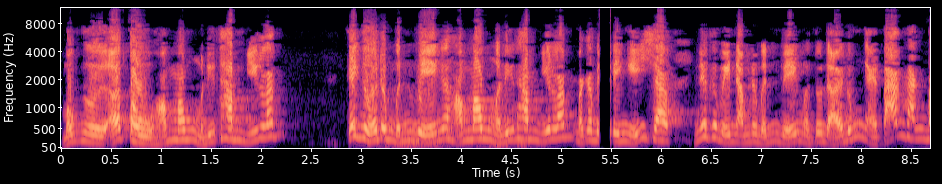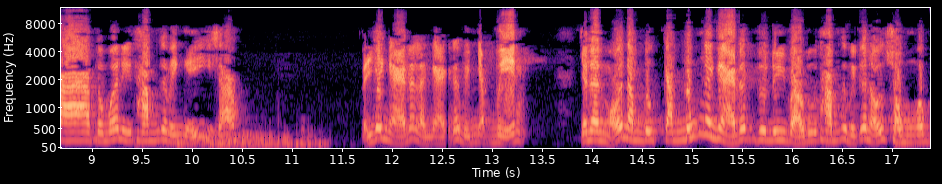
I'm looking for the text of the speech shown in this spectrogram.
một người ở tù họ mong mình đi thăm dữ lắm cái người ở trong bệnh viện họ mong mà đi thăm dữ lắm. Mà các vị nghĩ sao? Nếu các vị nằm trong bệnh viện mà tôi đợi đúng ngày 8 tháng 3 tôi mới đi thăm, các vị nghĩ gì sao? Tại cái ngày đó là ngày các vị nhập viện. Cho nên mỗi năm tôi canh đúng cái ngày đó, tôi đi vào tôi thăm, các vị có nổi sùng không?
